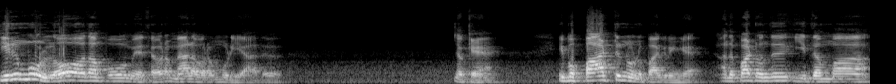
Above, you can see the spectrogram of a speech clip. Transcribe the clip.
திரும்பவும் லோவாக தான் போவோமே தவிர மேலே வர முடியாது. ஓகே இப்போ பாட்டுன்னு ஒன்று பார்க்குறீங்க அந்த பாட்டு வந்து இதமாக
